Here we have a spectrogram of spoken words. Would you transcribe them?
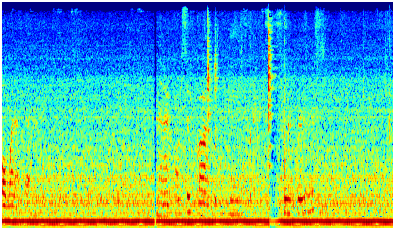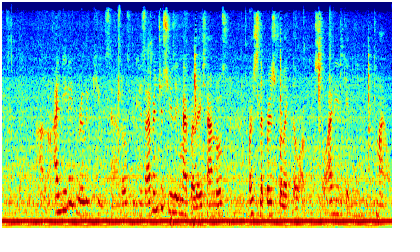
Well, one of them. And then I also got these slippers. I don't know. I needed really cute sandals because I've been just using my brother's sandals or slippers for like the longest. So I need to get me my own.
